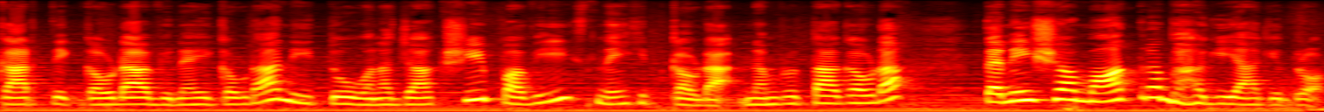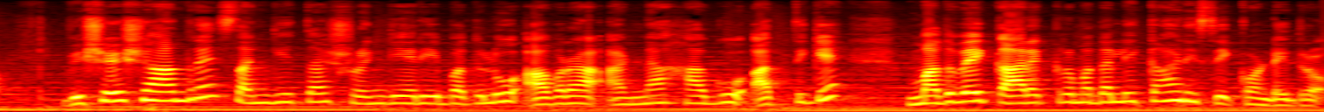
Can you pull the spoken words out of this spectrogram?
ಕಾರ್ತಿಕ್ ಗೌಡ, ವಿನಯ್ ಗೌಡ, ನೀತು ವನಜಾಕ್ಷಿ, ಪವಿ, ಸ್ನೇಹಿತ್ ಗೌಡ, ನಮೃತಾ ಗೌಡ ತನೀಶಾ ಮಾತ್ರ ಭಾಗಿಯಾಗಿದ್ರು. ವಿಶೇಷ ಅಂದ್ರೆ ಸಂಗೀತ ಶೃಂಗೇರಿ ಬದಲು ಅವರ ಅಣ್ಣ ಹಾಗೂ ಅತ್ತಿಗೆ ಮದುವೆ ಕಾರ್ಯಕ್ರಮದಲ್ಲಿ ಕಾಣಿಸಿಕೊಂಡಿದ್ರು.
